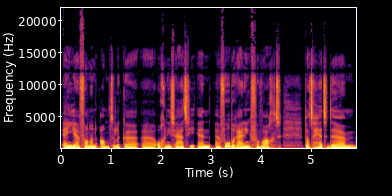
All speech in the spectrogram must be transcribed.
En je van een ambtelijke uh, organisatie en voorbereiding verwacht dat het de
